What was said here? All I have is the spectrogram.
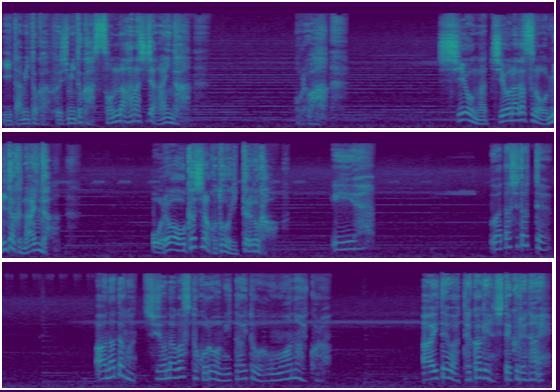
痛みとか不死身とかそんな話じゃないんだ。俺はシオンが血を流すのを見たくないんだ俺はおかしなことを言ってるのか？いいえ。私だってあなたが血を流すところを見たいとは思わないから。相手は手加減してくれない。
